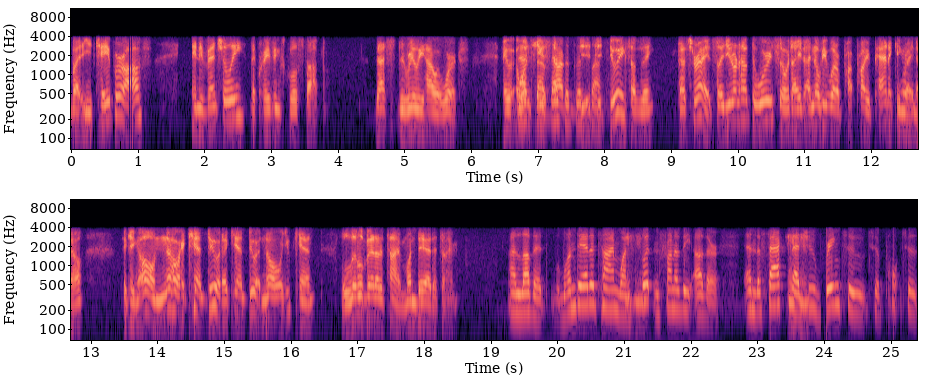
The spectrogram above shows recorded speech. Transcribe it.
but you taper off, and eventually the cravings will stop. That's the, really how it works. And that's once you a, stop d- d- doing something, that's right. So you don't have to worry so much. I, I know people are pro- probably panicking right now, thinking, "Oh no, I can't do it. I can't do it." No, you can. A little bit at a time, one day at a time. I love it. One day at a time, one mm-hmm. foot in front of the other, and the fact mm-hmm. that you bring to to to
